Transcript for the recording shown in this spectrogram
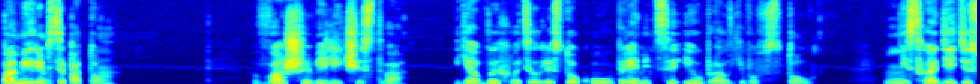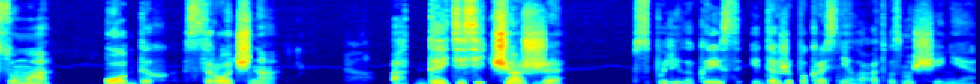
Помиримся потом. Ваше Величество! Я выхватил листок у упрямицы и убрал его в стол. Не сходите с ума! Отдых! Срочно! «Отдайте сейчас же!» — вспылила Крис и даже покраснела от возмущения.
